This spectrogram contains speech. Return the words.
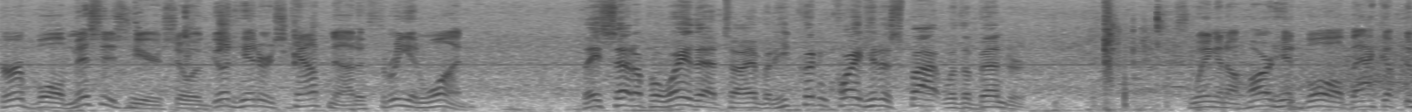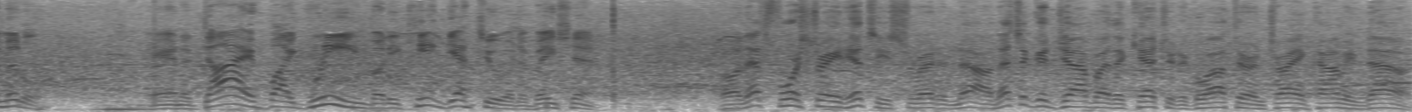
Curveball misses here, so a good hitter's count now to three and one. They set up away that time, but he couldn't quite hit a spot with a bender. Swinging a hard hit ball back up the middle. And a dive by Greene, but he can't get to it. A base hit. Well, that's four straight hits he's surrendered now. That's a good job by the catcher to go out there and try and calm him down.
